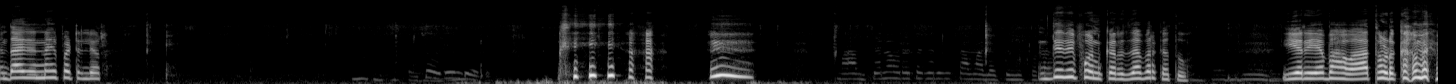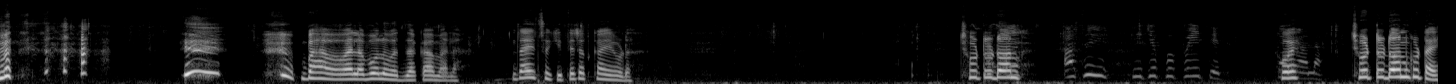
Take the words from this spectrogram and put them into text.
दाजी नाही पाठवल्यावर सोडून दे गं. मग आमच्या नवऱ्याच्या घरी काम आलं तुम्ही दीदी फोन कर जा बरं का तू. ये रे भावा थोडं काम आहे म्हण. भावाला बोलवत जा कामाला. जायचं की त्याच्यात काय एवढं? छोटू डॉन. होय. छोटू डॉन कुठं आहे?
